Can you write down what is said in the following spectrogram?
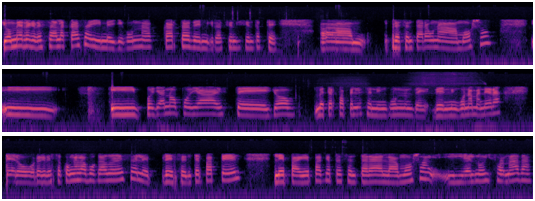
yo me regresé a la casa y me llegó una carta de inmigración diciendo que am, presentara una motion y, y pues ya no podía este yo meter papeles en ningún de, de ninguna manera pero regresé con el abogado ese le presenté el papel le pagué para que presentara la motion y él no hizo nada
